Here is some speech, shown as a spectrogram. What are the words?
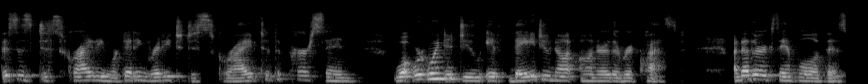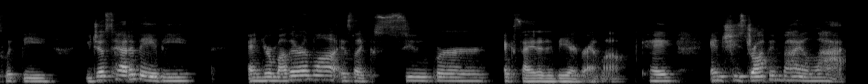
this is describing, we're getting ready to describe to the person what we're going to do if they do not honor the request. Another example of this would be you just had a baby and your mother in law is like super excited to be a grandma. Okay. And she's dropping by a lot.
